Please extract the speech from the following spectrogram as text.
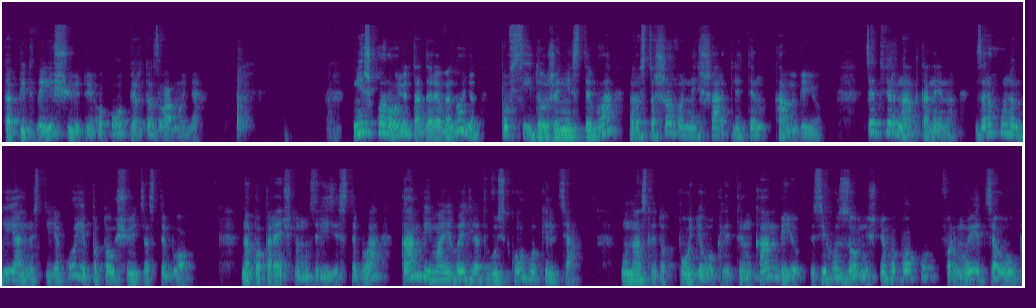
та підвищують його опір до зламання. Між корою та деревиною по всій довжині стебла розташований шар клітин камбію. Це твірна тканина, за рахунок діяльності якої потовщується стебло. На поперечному зрізі стебла камбій має вигляд вузького кільця. Унаслідок поділу клітин камбію з його зовнішнього боку формується луб,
